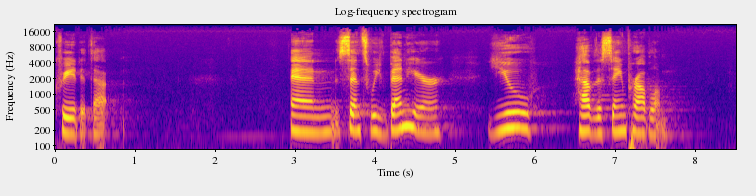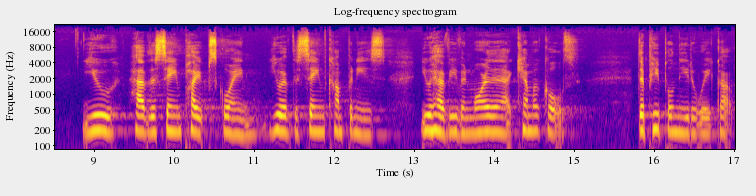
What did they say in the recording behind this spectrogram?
created that. And since we've been here, you have the same problem. You have the same pipes going, you have the same companies, you have even more than that chemicals. The people need to wake up.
